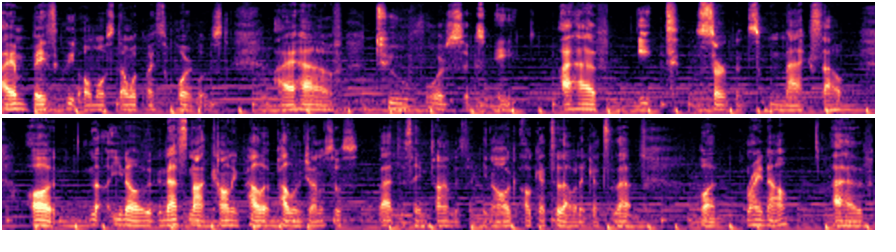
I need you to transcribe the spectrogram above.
I am basically almost done with my support list. I have two, four, six, eight, I have eight servants maxed out. Uh, you know, and that's not counting Palette Palingenesis. But at the same time, it's like you know, I'll, I'll get to that when I get to that. But right now, I have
